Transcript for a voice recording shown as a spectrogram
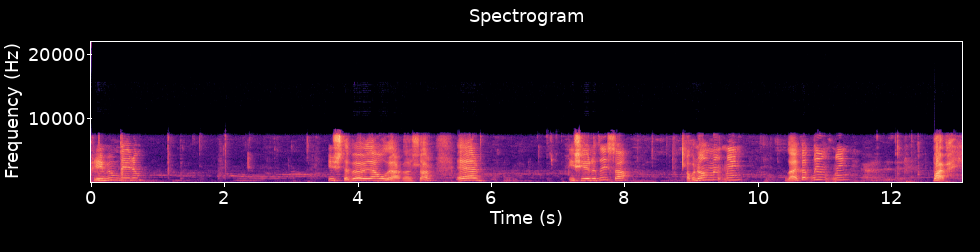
Premium değilim. İşte böyle oluyor arkadaşlar. Eğer işe yaradıysa abone olmayı unutmayın. Like atmayı unutmayın. Bay bay.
